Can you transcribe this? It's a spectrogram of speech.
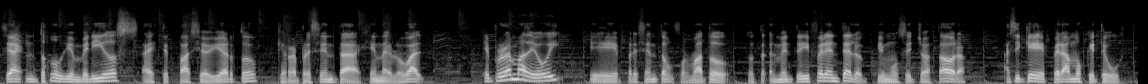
Sean todos bienvenidos a este espacio abierto que representa Agenda Global, el programa de hoy eh, presenta un formato totalmente diferente a lo que hemos hecho hasta ahora, así que esperamos que te guste.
